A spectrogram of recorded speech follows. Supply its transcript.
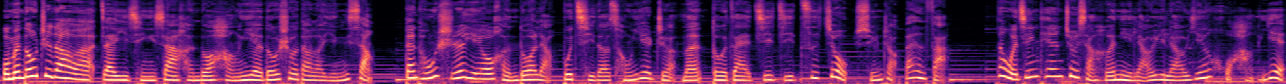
我们都知道啊，在疫情下，很多行业都受到了影响，但同时也有很多了不起的从业者们都在积极自救，寻找办法。那我今天就想和你聊一聊烟火行业，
